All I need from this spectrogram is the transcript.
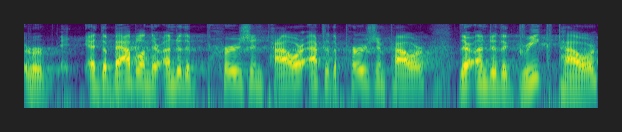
or at the Babylon, they're under the Persian power. After the Persian power, they're under the Greek power.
